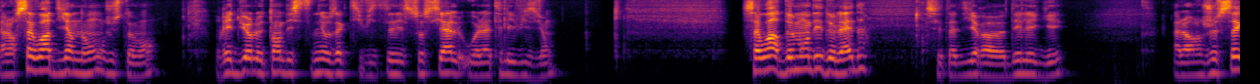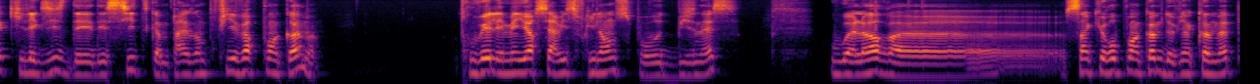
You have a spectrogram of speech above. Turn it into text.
alors, savoir dire non, justement réduire le temps destiné aux activités sociales ou à la télévision, savoir demander de l'aide, c'est-à-dire euh, déléguer. Alors je sais qu'il existe des, sites comme par exemple fever.com, trouver les meilleurs services freelance pour votre business, ou alors 5euros.com euh, devient ComeUp,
